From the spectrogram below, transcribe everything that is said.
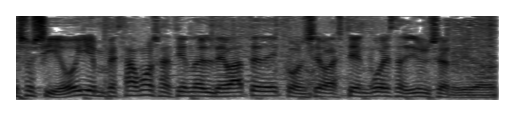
Eso sí, hoy empezamos haciendo el debate de con Sebastián Cuesta y un servidor.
